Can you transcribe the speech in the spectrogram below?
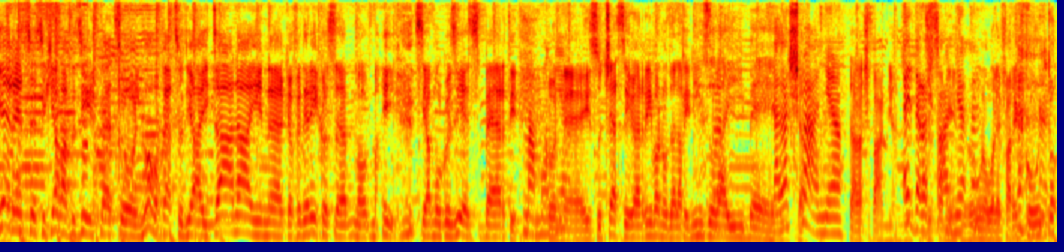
Chieres si chiama così il pezzo, il nuovo pezzo di Aitana in Cafedericos. eh, Ormai siamo così esperti Mamma con eh, i successi che arrivano dalla penisola iberica. Dalla Spagna. Dalla Spagna. Eh, dalla Spagna. Uno vuole fare il colto.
